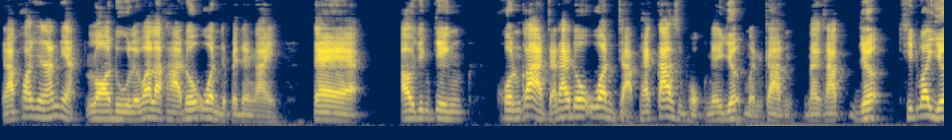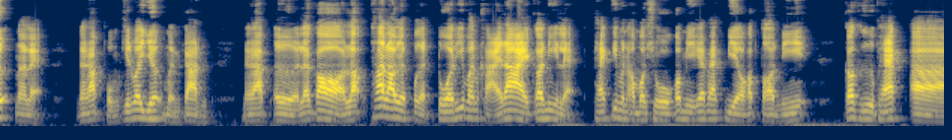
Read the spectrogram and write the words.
นะครับเพราะฉะนั้นเนี่ยรอดูเลยว่าราคาโดอ้วนจะเป็นยังไง แต่เอาจริงๆ คนก็อาจจะได้โดอ้วนจากแพ็ค96เนี่ยเยอะเหมือนกันนะครับเยอะคิดว่าเยอะนั่นแหละนะครับผมคิดว่าเยอะเหมือนกันนะครับเออแล้วก็แล้วถ้าเราจะเปิดตัวที่มันขายได้ก็นี่แหละแพ็คที่มันเอามาโชว์ก็มีแค่แพ็คเดียวครับตอนนี้ก็คือแพ็คอ่า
